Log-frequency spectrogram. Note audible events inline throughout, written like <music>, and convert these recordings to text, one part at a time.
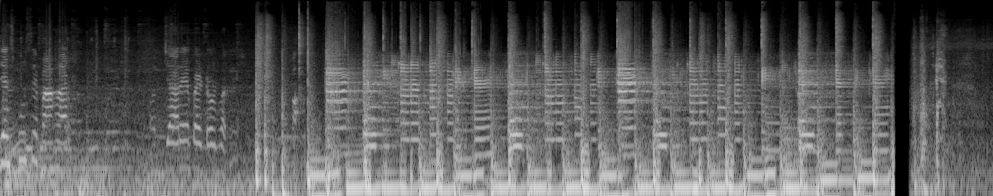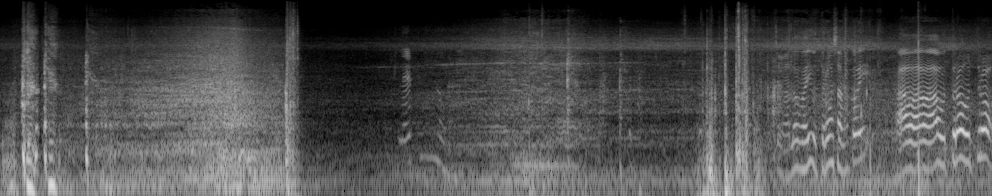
जसपुर से बाहर। अब जा रहे हैं पेट्रोल भरने। चलो भाई, उतरो सबको ही। आओ आओ आओ, उतरो उतरो।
